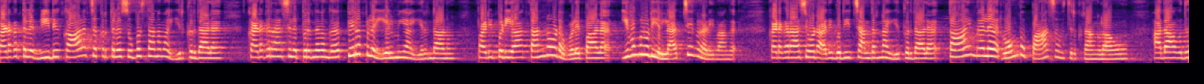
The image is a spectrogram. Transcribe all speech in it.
கடகத்தில் வீடு காலச்சக்கரத்தில் சுபஸ்தானமாக இருக்கிறதால கடகராசியில் பிறந்தவங்க பிறப்பில் ஏழ்மையாக இருந்தாலும் படிப்படியாக தன்னோட உழைப்பால் இவங்களுடைய லட்சியங்கள் அடைவாங்க. கடகராசியோட அதிபதி சந்திரனா இருக்கிறதால தாய் மேலே ரொம்ப பாசம் வச்சிருக்கிறாங்களாகவும் அதாவது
